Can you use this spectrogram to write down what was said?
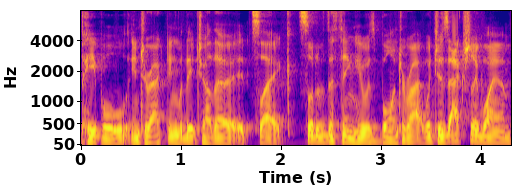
people interacting with each other. It's like sort of the thing he was born to write, which is actually why I'm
